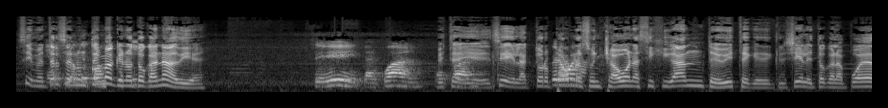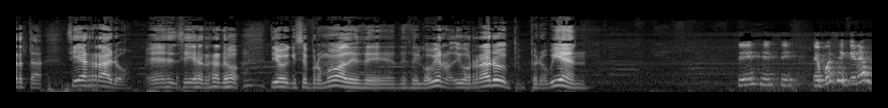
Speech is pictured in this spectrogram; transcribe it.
Sí, meterse Eh, en un que tema que no toca a nadie. sí, tal cual. tal ¿Viste? cual. Sí, el actor Pero porno bueno. es un chabón así gigante, ¿viste? Que, que le toca la puerta. Sí, es raro. eh, sí, es raro. Digo, que se promueva desde, desde el gobierno. Digo, raro, pero bien. Sí, sí, sí. Después, si quieren, eh,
